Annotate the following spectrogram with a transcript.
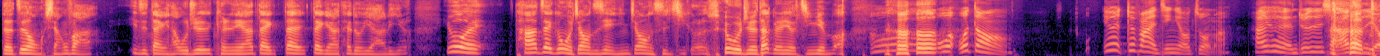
的这种想法，一直带给他。我觉得可能人家带带带给他太多压力了，因为他在跟我交往之前已经交往十几个了，所以我觉得他可能有经验吧。哦，我我懂，因为对方也金牛座嘛，他可能就是想要自由。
